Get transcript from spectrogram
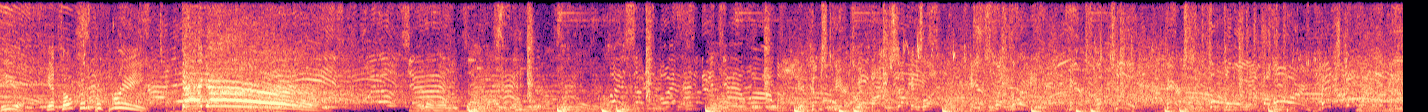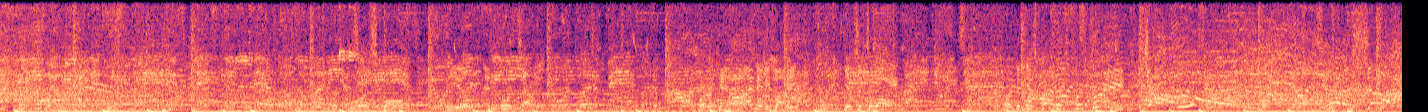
Beal gets open for three. Dagger! They don't want any Here comes Pierce with five seconds left. Pierce with three. Pierce with two. Pierce fall away at the horn. It's good. Morris, Wall, Beal, and Gortat. Porter can't find anybody. He gives it to Wall. Worked against Bradley for three. John! What a shot!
